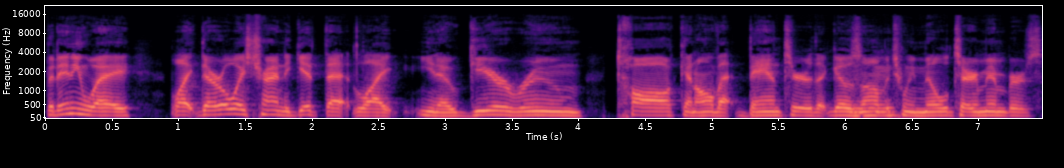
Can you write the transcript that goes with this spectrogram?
but anyway like they're always trying to get that like you know gear room talk and all that banter that goes Mm-hmm. on between military members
